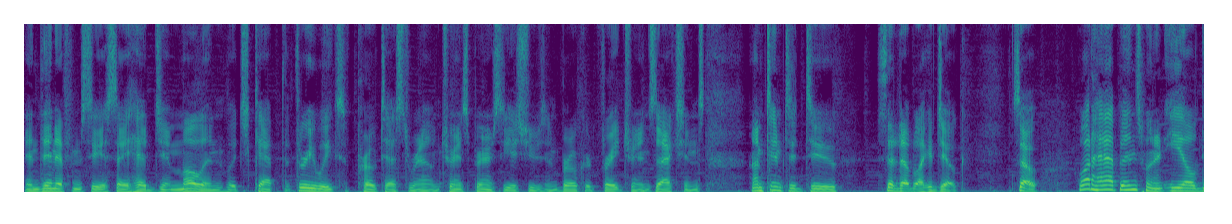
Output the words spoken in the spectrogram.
and then FMCSA head Jim Mullen, which capped the three weeks of protest around transparency issues and brokered freight transactions. I'm tempted to set it up like a joke. So, what happens when an ELD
